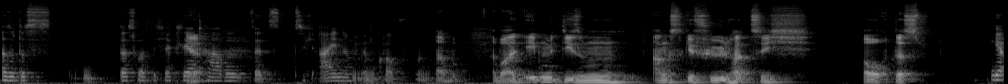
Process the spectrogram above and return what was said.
also das, das, was ich erklärt ja. habe, setzt sich einem im Kopf. aber, aber halt eben mit diesem Angstgefühl hat sich auch das ja,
